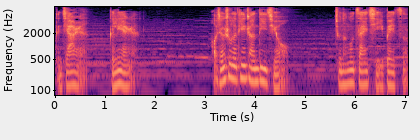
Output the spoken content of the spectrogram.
跟家人、跟恋人，好像说了天长地久，就能够在一起一辈子。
